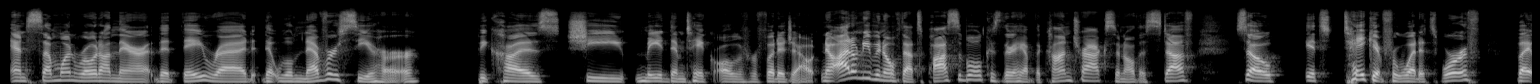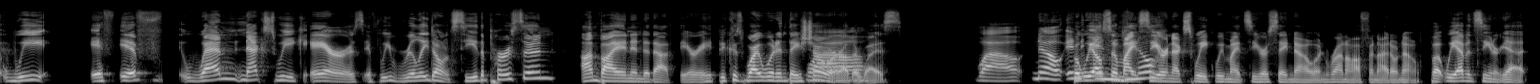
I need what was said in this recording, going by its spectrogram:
and someone wrote on there that they read that we'll never see her because she made them take all of her footage out. Now, I don't even know if that's possible because they have the contracts and all this stuff. So it's take it for what it's worth. But we, if, if, when next week airs, if we really don't see the person, I'm buying into that theory because why wouldn't they show her otherwise? Wow. No. And, but we also might know- see her next week. We might see her say no and run off, and I don't know. But we haven't seen her yet.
